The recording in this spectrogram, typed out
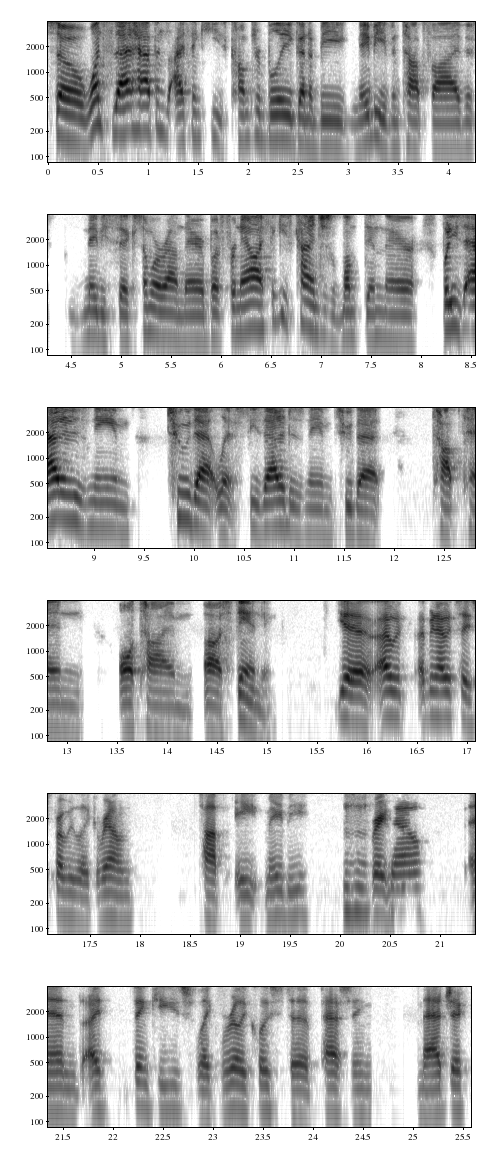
So once that happens, I think he's comfortably going to be maybe even top five, if maybe six, somewhere around there. But for now, I think he's kind of just lumped in there. But he's added his name to that list. He's added his name to that top ten all time uh, standing. Yeah, I would. I mean, I would say he's probably like around top eight, maybe Mhm. right now, and I think he's like really close to passing Magic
